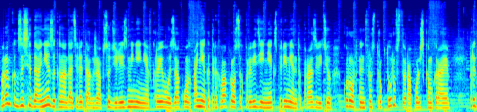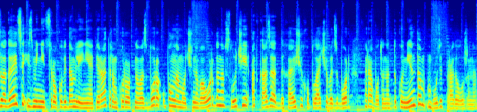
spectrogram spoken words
В рамках заседания законодатели также обсудили изменения в Краевой закон о некоторых вопросах проведения эксперимента по развитию курортной инфраструктуры в Ставропольском крае. Предлагается изменить срок уведомления операторам курортного сбора уполномоченного органа в случае отказа отдыхающих уплачивать сбор. Работа над документом будет продолжена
